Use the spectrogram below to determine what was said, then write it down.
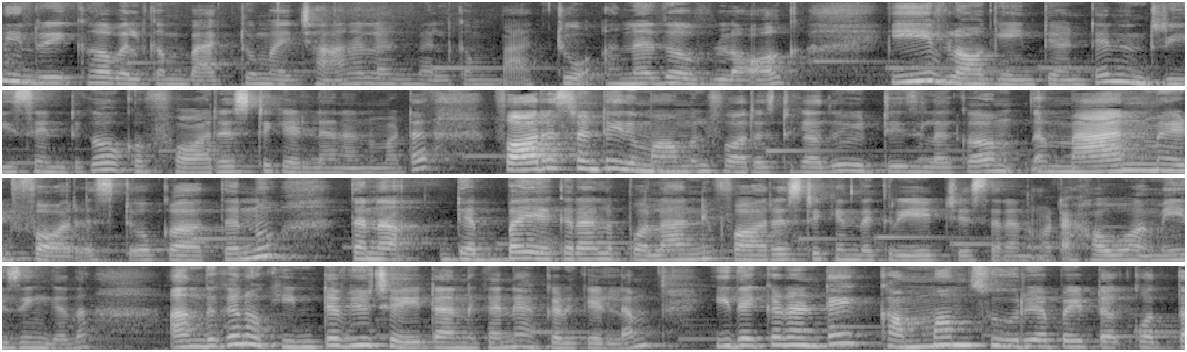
నేను Rekha welcome back to my channel and welcome back to another vlog ఈ వ్లాగ్ ఏంటి అంటే నేను రీసెంట్గా ఒక ఫారెస్ట్కి వెళ్ళాను అనమాట ఫారెస్ట్ అంటే ఇది మామూలు ఫారెస్ట్ కాదు. It is like man made forest ఒక అతను తన డెబ్బై ఎకరాల పొలాన్ని ఫారెస్ట్ కింద క్రియేట్ చేశారనమాట హౌ అమేజింగ్ కదా. అందుకని ఒక ఇంటర్వ్యూ చేయటానికని అక్కడికి వెళ్ళాం. ఇది ఎక్కడంటే ఖమ్మం సూర్యాపేట కొత్త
